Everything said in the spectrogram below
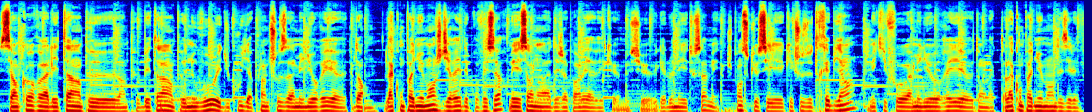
c'est encore à l'état un peu, un peu bêta, un peu nouveau, et du coup il y a plein de choses à améliorer euh, dans l'accompagnement, je dirais, des professeurs. Mais ça, on en a déjà parlé avec euh, Monsieur Gallonnet et tout ça, mais je pense que c'est quelque chose de très bien, mais qu'il faut améliorer dans l'accompagnement des élèves.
